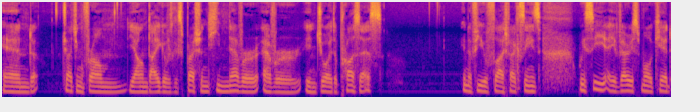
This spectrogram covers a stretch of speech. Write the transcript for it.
and judging from young Daigo's expression, he never ever enjoyed the process. In a few flashback scenes, we see a very small kid,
